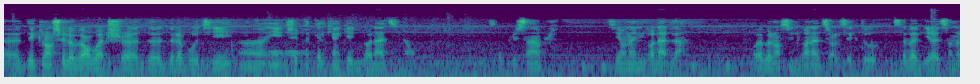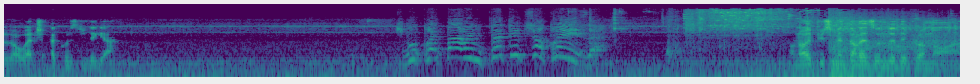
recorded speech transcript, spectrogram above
Euh, déclencher l'Overwatch euh, de, de l'abruti. Euh, J'ai pas quelqu'un qui a une grenade sinon. Ce serait plus simple. Si on a une grenade là. On va balancer une grenade sur le secto. Ça va virer son Overwatch à cause du dégât. Je vous prépare une petite surprise. On aurait pu se mettre dans la zone de déploiement. hein.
